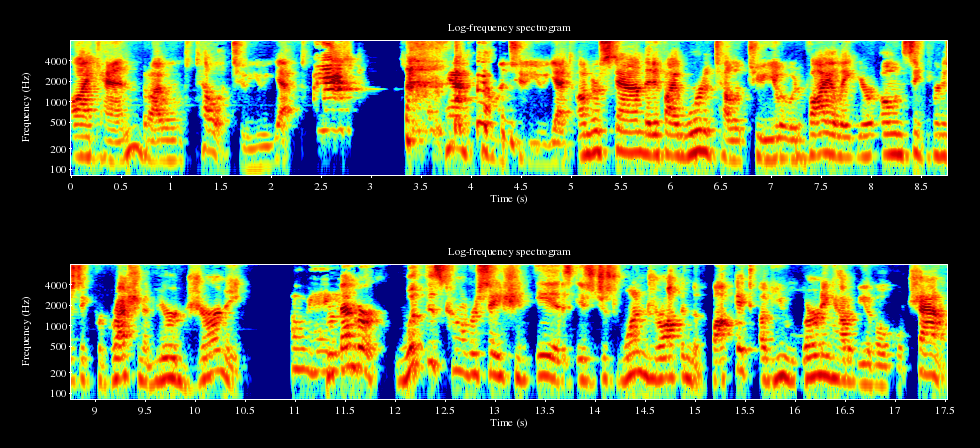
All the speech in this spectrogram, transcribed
I can, but I won't tell it to you yet. I can't tell it to you yet. Understand that if I were to tell it to you, it would violate your own synchronistic progression of your journey. Okay. Remember, what this conversation is, is just one drop in the bucket of you learning how to be a vocal channel.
